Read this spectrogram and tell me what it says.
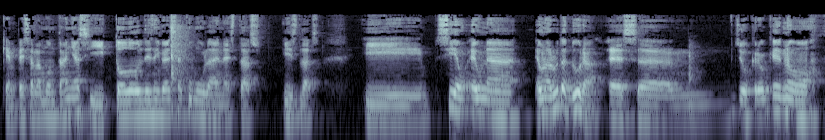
que empiezan las montañas y todo el desnivel se acumula en estas islas. Y sí, es una, es una ruta dura. Es, uh, yo creo que no.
